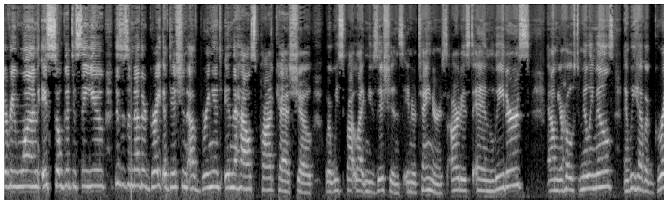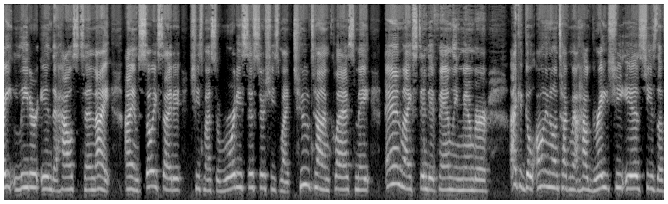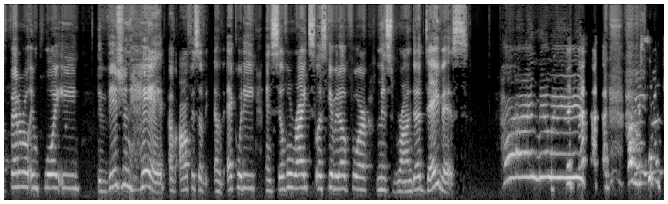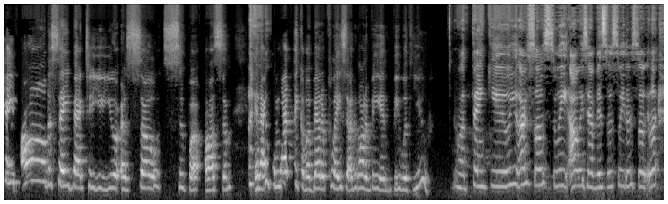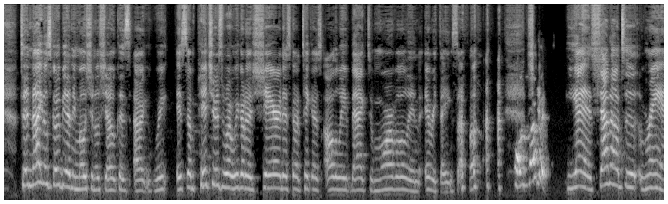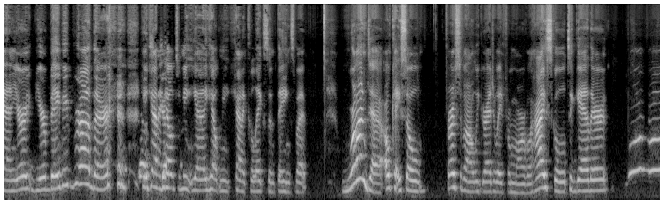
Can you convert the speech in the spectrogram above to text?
Everyone. It's so good to see you. This is another great edition of Bring It in the House podcast show where we spotlight musicians, entertainers, artists, and leaders. And I'm your host, Millie Mills, and we have a great leader in the house tonight. I am so excited. She's my sorority sister, she's my two time classmate, and my extended family member. I could go on and on talking about how great she is. She's a federal employee division head of Office of, of Equity and Civil Rights. Let's give it up for Miss Rhonda Davis. Hi, Millie. I reciprocate all the say back to you. You are so super awesome. And I cannot think of a better place I'd want to be and be with you. Well, thank you. You are so sweet. Always have been so sweet. I'm so tonight is going to be an emotional show because uh, we it's some pictures where we're going to share that's going to take us all the way back to Marvell and everything. So I love it. Yes, shout out to Rand, your your baby brother. Yes, he kind of yes. helped me. Yeah, he helped me kind of collect some things. But Rhonda, okay, so first of all, we graduated from Marvell High School together.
